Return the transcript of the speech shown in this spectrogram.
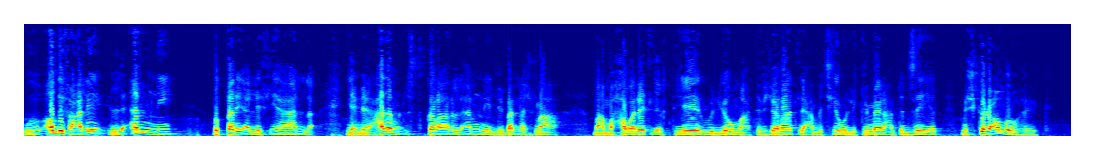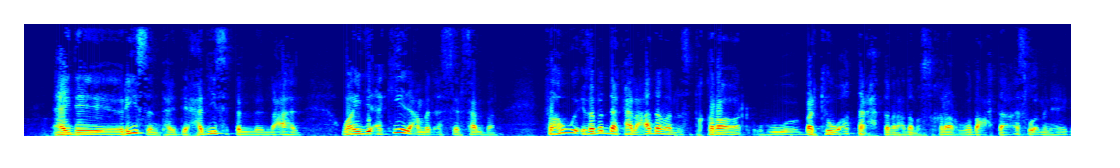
وأضف عليه الأمني بالطريقة اللي فيها هلأ. يعني عدم الاستقرار الأمني اللي بلش مع مع محاولات الاغتيال واليوم مع التفجيرات اللي عم بتصير واللي كل عم تتزايد مش كل عمره هيك. هيدي ريسنت هيدي حديثة العهد وهيدي أكيد عم بتأثر سلبا. فهو إذا بدك هالعدم الاستقرار وهو بركي هو أكثر حتى من عدم الاستقرار الوضع حتى اسوء من هيك.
